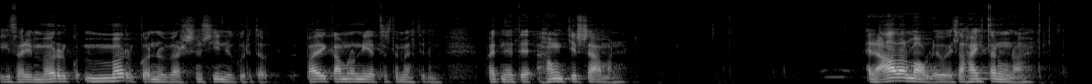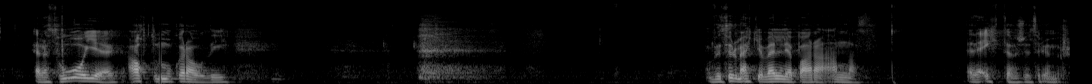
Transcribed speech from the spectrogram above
Ég get verið mörg, mörg önnu vers sem sín ykkur þetta, bæði gamla og nýja testamentinum, hvernig þetta hangir saman. En aðalmáli, og ég ætla að hætta núna, er að þú og ég áttum okkur á því og við þurfum ekki að velja bara annað eða eitt af þessu þrjumur.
